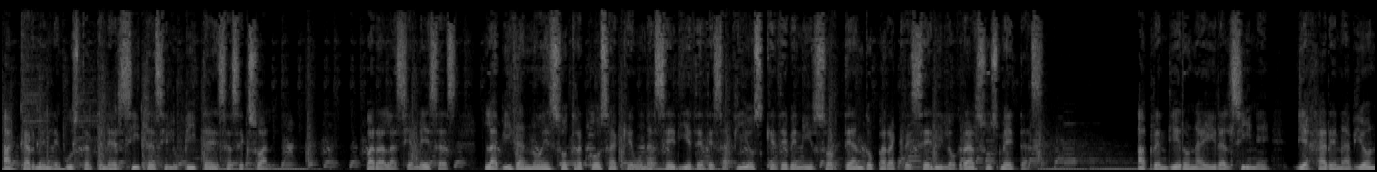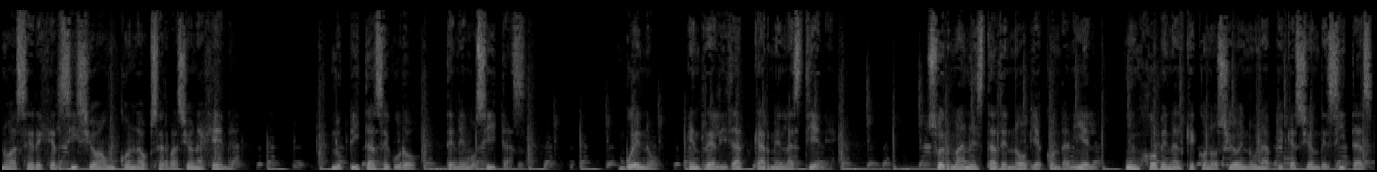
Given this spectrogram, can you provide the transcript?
A Carmen le gusta tener citas y Lupita es asexual. Para las siamesas, la vida no es otra cosa que una serie de desafíos que deben ir sorteando para crecer y lograr sus metas. Aprendieron a ir al cine, viajar en avión o hacer ejercicio aún con la observación ajena. Lupita aseguró, tenemos citas. Bueno, en realidad Carmen las tiene. Su hermana está de novia con Daniel, un joven al que conoció en una aplicación de citas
